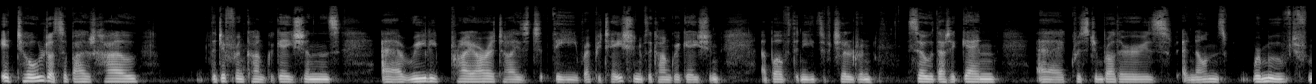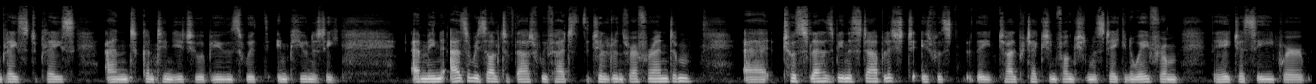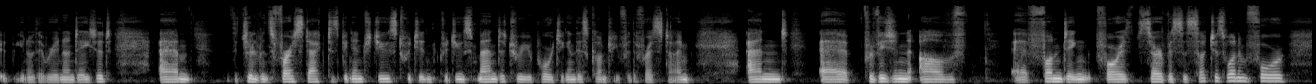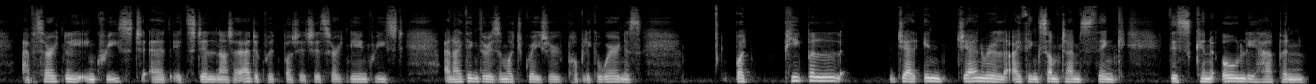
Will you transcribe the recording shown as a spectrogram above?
it told us about how the different congregations uh, really prioritised the reputation of the congregation above the needs of children, so that again, uh, Christian brothers and nuns were moved from place to place and continue to abuse with impunity. I mean, as a result of that, we've had the children's referendum. Uh, TUSLA has been established. It was the child protection function was taken away from the HSE, where you know they were inundated. Um, the Children's First Act has been introduced, which introduced mandatory reporting in this country for the first time, and uh, provision of uh, funding for services such as one in four have certainly increased. Uh, it's still not adequate, but it is certainly increased. And I think there is a much greater public awareness. But people in general, I think sometimes think this can only happen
